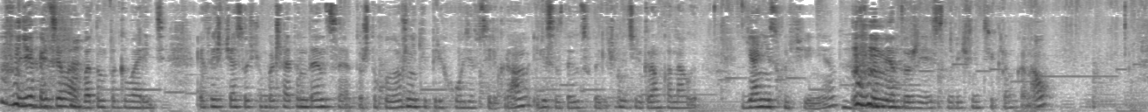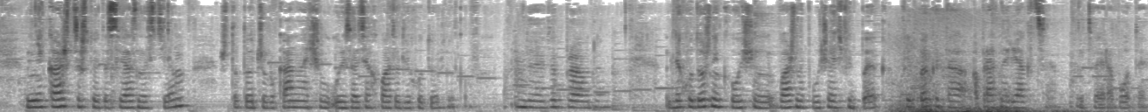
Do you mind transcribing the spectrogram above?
я хотела об этом поговорить. Это сейчас очень большая тенденция, то, что художники переходят в Телеграм или создают свои личные Телеграм-каналы. Я не исключение. У меня тоже есть свой личный Телеграм-канал. Мне кажется, что это связано с тем, что тот же ВК начал урезать охваты для художников. Да, это правда. Для художника очень важно получать фидбэк. Фидбэк — это обратная реакция на твои работы.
